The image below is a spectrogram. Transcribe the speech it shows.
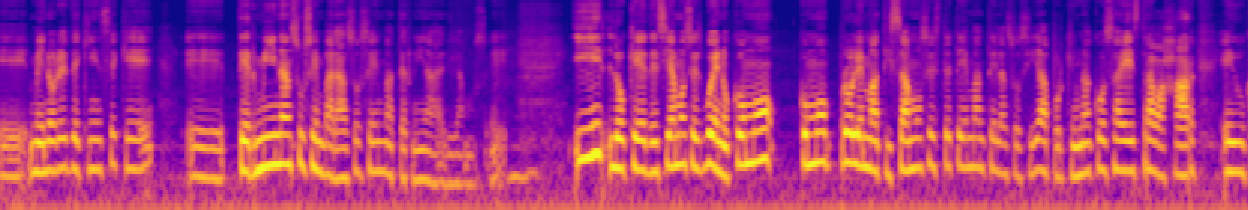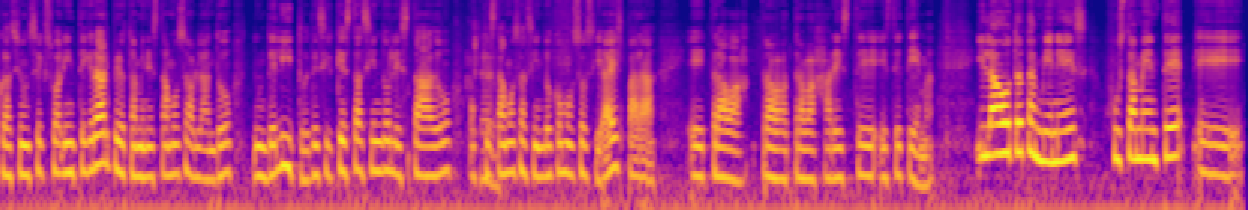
eh, menores de 15 que eh, terminan sus embarazos en maternidad, digamos. Y lo que decíamos es, bueno, ¿cómo cómo problematizamos este tema ante la sociedad, porque una cosa es trabajar educación sexual integral, pero también estamos hablando de un delito, es decir, qué está haciendo el Estado o qué estamos haciendo como sociedades para eh, trabajar este, este tema. Y la otra también es justamente... Eh,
